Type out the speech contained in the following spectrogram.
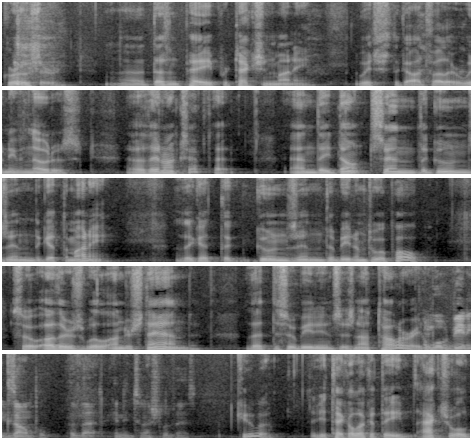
grocer uh, doesn't pay protection money, which the Godfather wouldn't even notice, uh, they don't accept that and they don't send the goons in to get the money. They get the goons in to beat them to a pulp. So others will understand that disobedience is not tolerated. And what would be an example of that in international affairs? Cuba. If you take a look at the actual,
